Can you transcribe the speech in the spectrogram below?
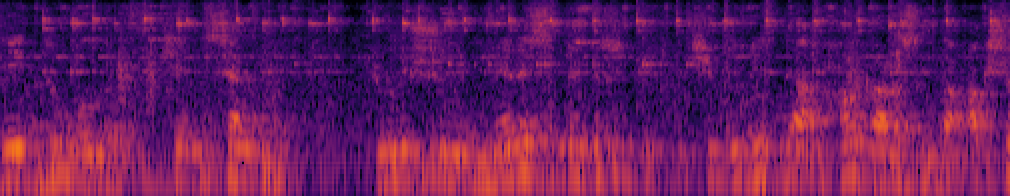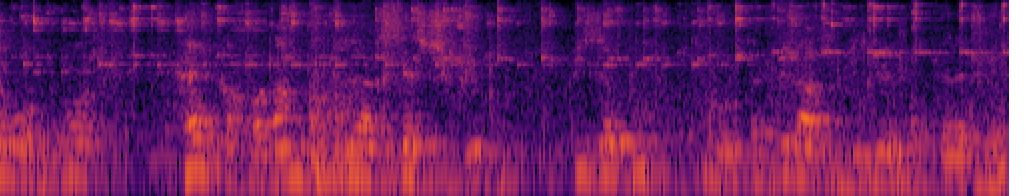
Zeytinburnu kentsel dönüşümün neresindedir? Şimdi biz de halk arasında akşam oldu mu her kafadan güzel ses çıkıyor. Bize bu konuda biraz bilgi misiniz?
